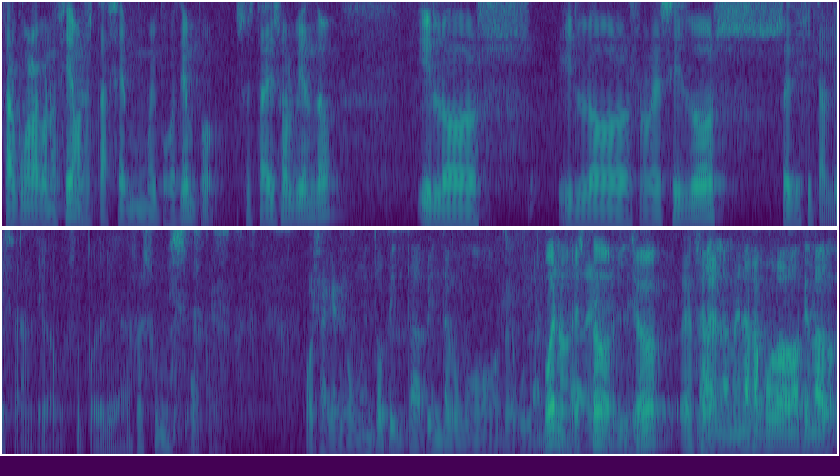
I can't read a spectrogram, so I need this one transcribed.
tal como la conocíamos hasta hace muy poco tiempo, se está disolviendo y los, y los residuos se digitalizan, digamos, se podría resumir. O sea que de momento pinta, pinta como regular. Bueno, esto yo... La, amenaza poblacional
